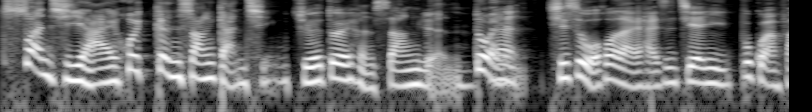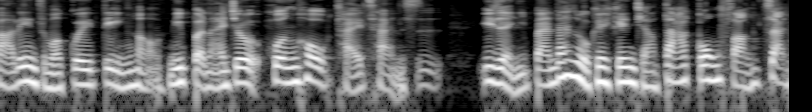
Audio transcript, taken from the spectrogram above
算起来会更伤感情，绝对很伤人。对，其实我后来还是建议，不管法令怎么规定哈，你本来就婚后财产是一人一半，但是我可以跟你讲，大家攻防战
